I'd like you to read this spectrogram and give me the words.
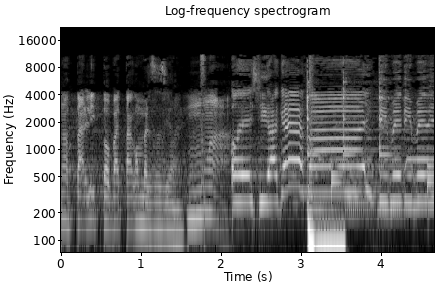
no está listo para esta conversación. Oye, chica, ¿qué va? Dime, dime, dime.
